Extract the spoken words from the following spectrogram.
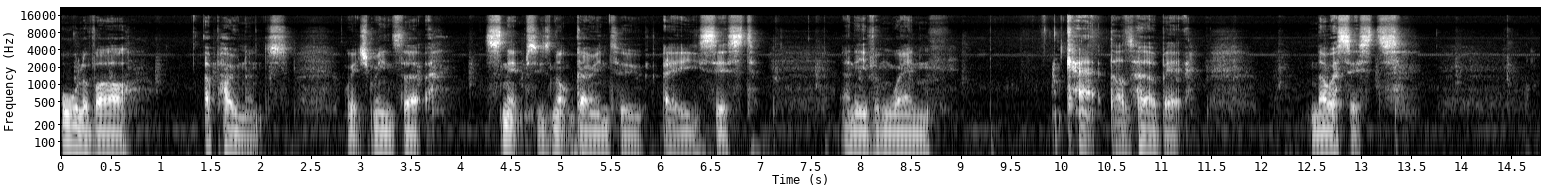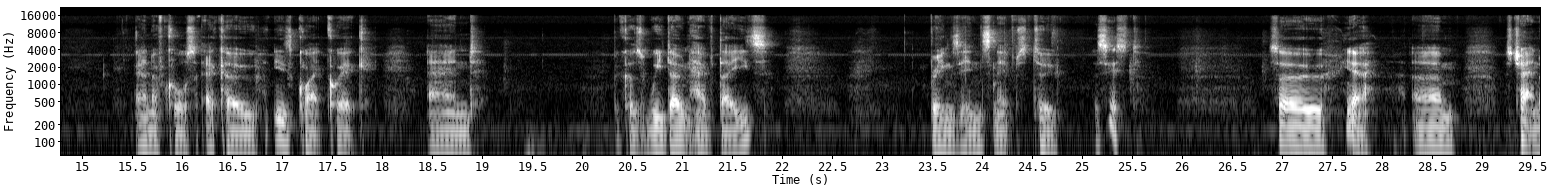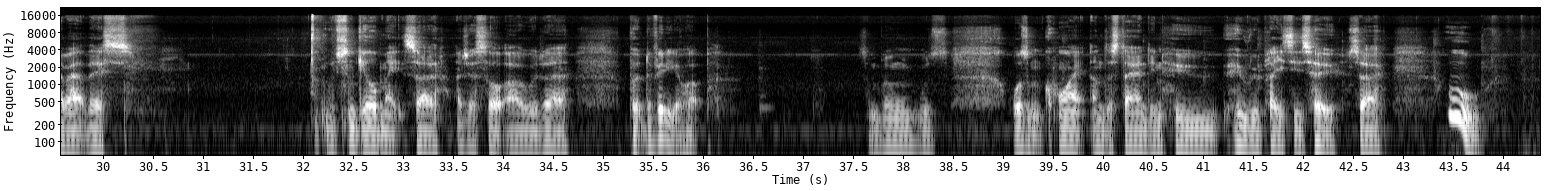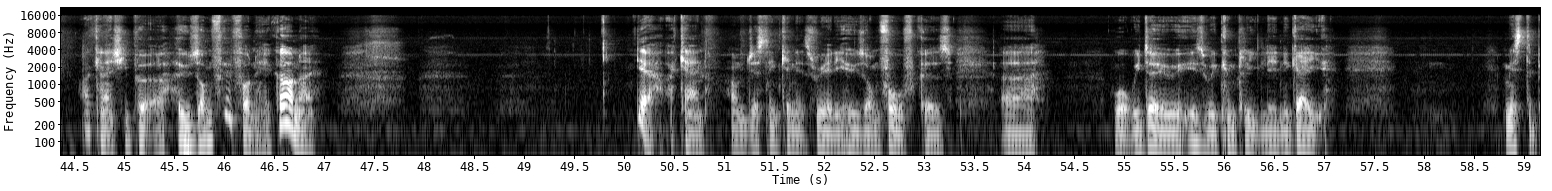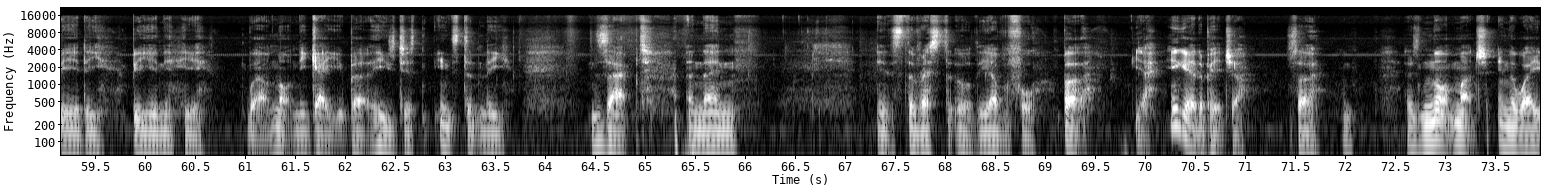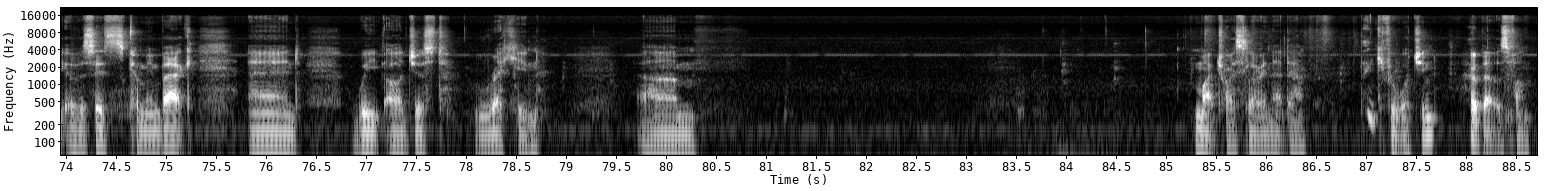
all of our opponents, which means that Snips is not going to assist. And even when Cat does her bit, no assists. And of course, Echo is quite quick and because we don't have daze, brings in snips to assist. So, yeah, um, I was chatting about this with some guildmates, so I just thought I would uh, put the video up. Someone was wasn't quite understanding who who replaces who, so ooh, I can actually put a who's on fifth on here, can't I? Yeah, I can. I'm just thinking it's really who's on fourth because uh, what we do is we completely negate Mr. Beardy being here. Well, not negate, but he's just instantly zapped, and then it's the rest or the other four. But yeah, you get the picture. So there's not much in the way of assists coming back, and we are just wrecking um, might try slowing that down. Thank you for watching. Hope that was fun.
